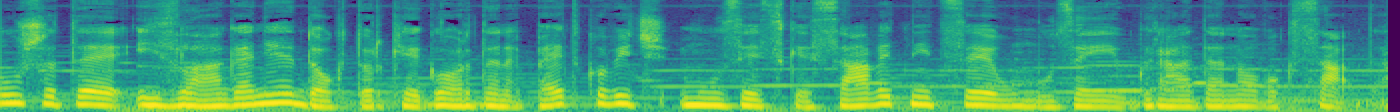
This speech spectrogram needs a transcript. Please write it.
Slušate izlaganje doktorke Gordane Petković, muzejske savjetnice u Muzeju grada Novog Sada,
